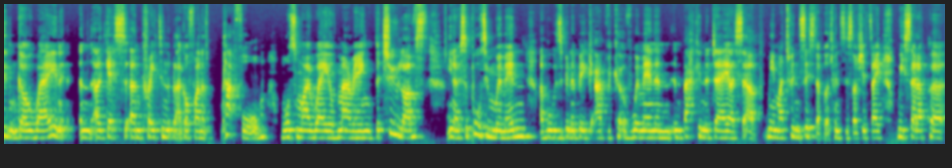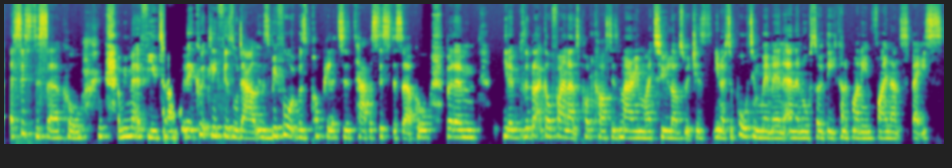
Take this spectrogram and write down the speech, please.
didn't go away. And, and I guess um, creating the Black Girl Finance platform was my way of marrying the two loves, you know, supporting women. I've always been a big advocate of women. And, and back in the day, I set up, me and my twin sister, I've got a twin sister, I should say, we set up a, a sister circle and we met a few times, but it quickly fizzled out. It was before it was popular to, to have a sister circle. But um, you know, the Black Girl Finance podcast is marrying my two loves, which is, you know, supporting women and then also the kind of money and finance space.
